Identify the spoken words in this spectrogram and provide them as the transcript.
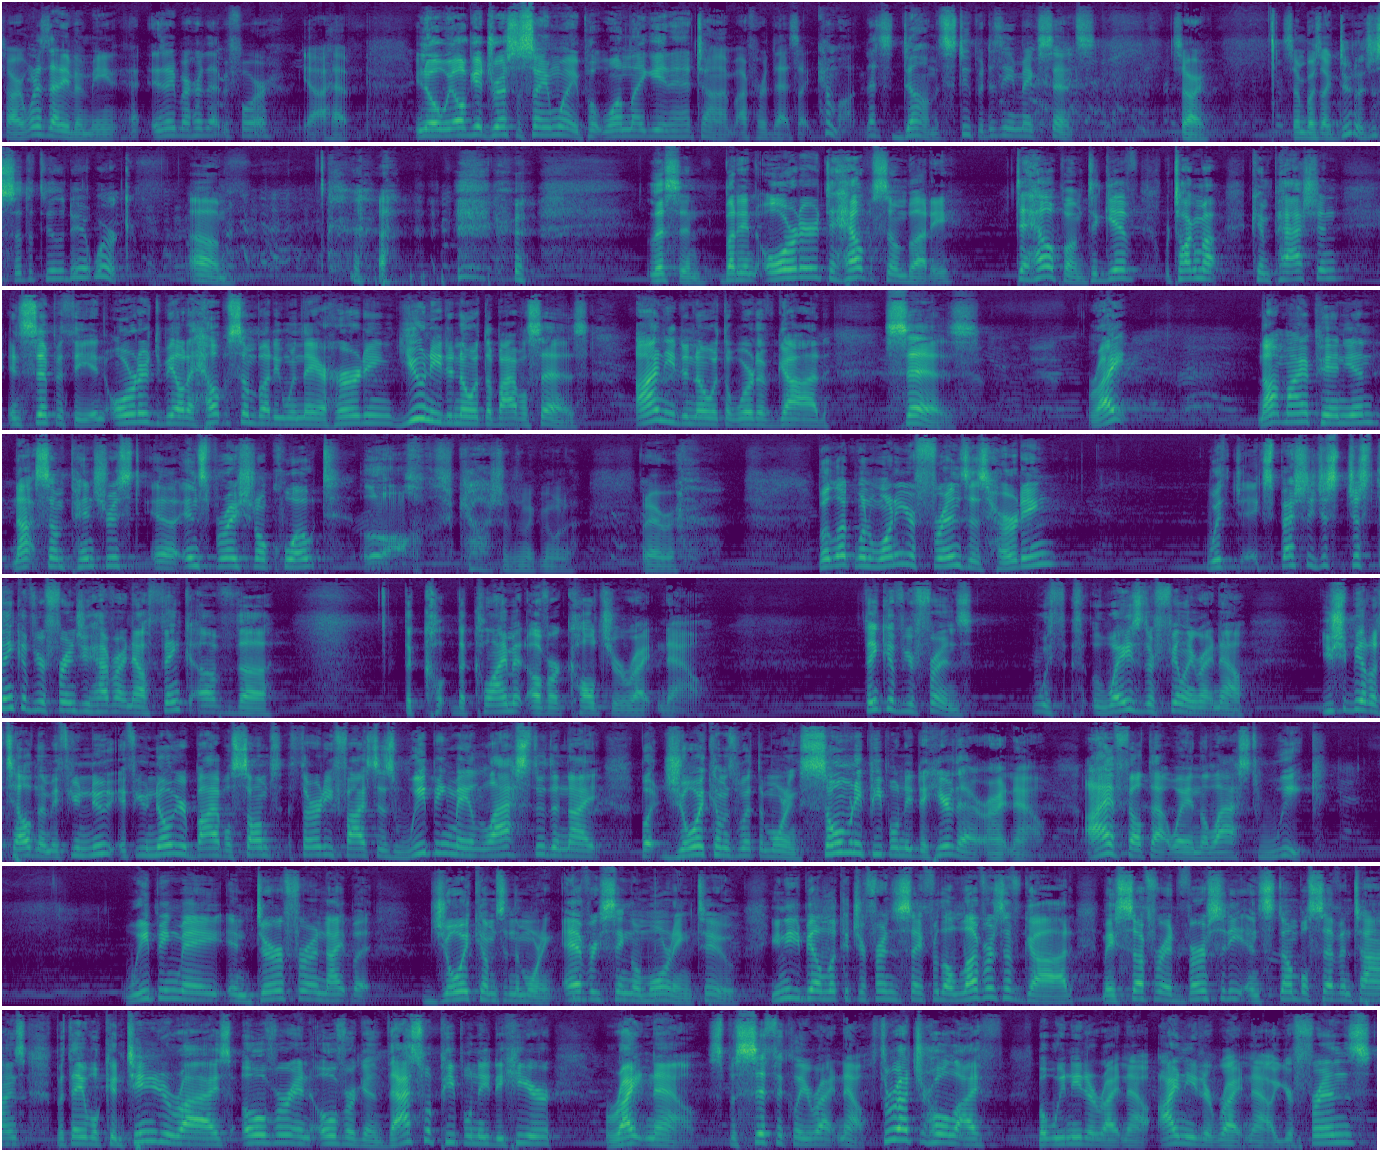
Sorry, what does that even mean? Has anybody heard that before? Yeah, I have. You know, we all get dressed the same way. Put one leg in at a time. I've heard that. It's like, come on, that's dumb. It's stupid. It doesn't even make sense. Sorry. Somebody's like, dude, I just said that the other day at work. Um, listen, but in order to help somebody, to help them, to give, we're talking about compassion and sympathy. In order to be able to help somebody when they are hurting, you need to know what the Bible says. I need to know what the Word of God says. Right? Not my opinion, not some Pinterest uh, inspirational quote. Oh, gosh, that making me want to, whatever. But look, when one of your friends is hurting, with especially just just think of your friends you have right now. Think of the the, the climate of our culture right now. Think of your friends with the ways they're feeling right now, you should be able to tell them if you knew if you know your bible psalms 35 says weeping may last through the night but joy comes with the morning so many people need to hear that right now i have felt that way in the last week weeping may endure for a night but joy comes in the morning every single morning too you need to be able to look at your friends and say for the lovers of god may suffer adversity and stumble seven times but they will continue to rise over and over again that's what people need to hear right now, specifically right now, throughout your whole life, but we need it right now. I need it right now. Your friends,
